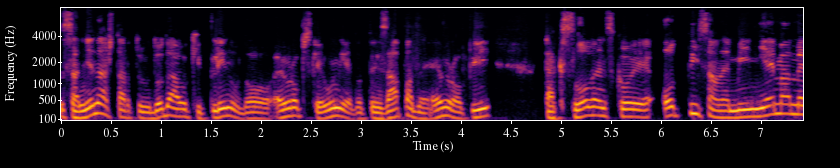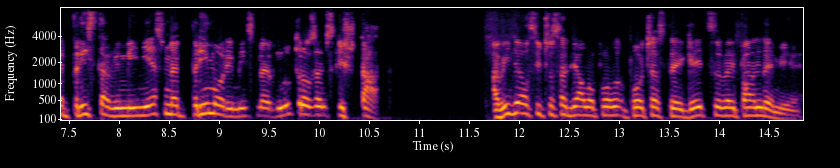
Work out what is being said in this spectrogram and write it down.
sa nenaštartujú dodávky plynu do Európskej únie, do tej západnej Európy, tak Slovensko je odpísané. My nemáme prístavy, my nie sme primori, my sme vnútrozemský štát. A videl si, čo sa dialo po, počas tej Gatesovej pandémie.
